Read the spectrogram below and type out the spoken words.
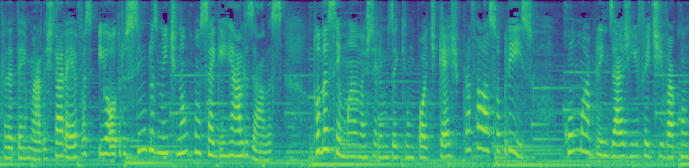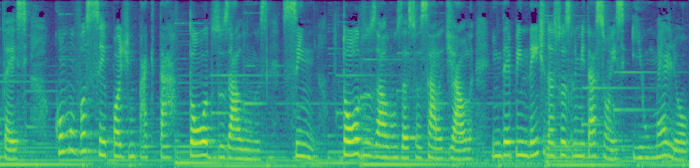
para determinadas tarefas e outros simplesmente não conseguem realizá-las. Toda semana nós teremos aqui um podcast para falar sobre isso como a aprendizagem efetiva acontece, como você pode impactar todos os alunos. Sim, todos os alunos da sua sala de aula, independente das suas limitações, e o melhor,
